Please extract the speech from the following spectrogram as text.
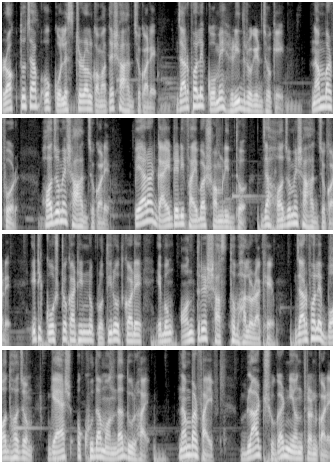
রক্তচাপ ও কোলেস্টেরল কমাতে সাহায্য করে, যার ফলে কমে হৃদরোগের ঝুঁকি। নাম্বার ফোর, হজমে সাহায্য করে। পেয়ারার ডায়েটারি ফাইবার সমৃদ্ধ, যা হজমে সাহায্য করে। এটি কোষ্ঠকাঠিন্য প্রতিরোধ করে এবং অন্ত্রের স্বাস্থ্য ভালো রাখে, যার ফলে বদহজম, গ্যাস ও ক্ষুধামন্দা দূর হয়। নাম্বার ফাইভ, ব্লাড সুগার নিয়ন্ত্রণ করে।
